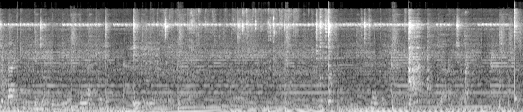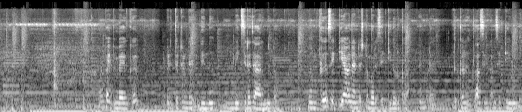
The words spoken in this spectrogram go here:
ചൂടാക്കി നമ്മൾ ചോറ് ഉണ്ടാക്കിയിട്ട് പൈപ്പിംഗ് ബാഗ് എടുത്തിട്ടുണ്ട്. ഇതിന്ന് മിക്സിയുടെ ജാറിൽ നിന്ന് കേട്ടോ. നമുക്ക് സെറ്റ് ചെയ്യാൻ എന്റെ ഇഷ്ടം പോലെ സെറ്റ് ചെയ്ത് കൊടുക്കാം. ഞാനിവിടെ ഇതൊക്കെയാണ് ക്ലാസ്സിലേക്കാണ് സെറ്റ് ചെയ്യുന്നത്.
